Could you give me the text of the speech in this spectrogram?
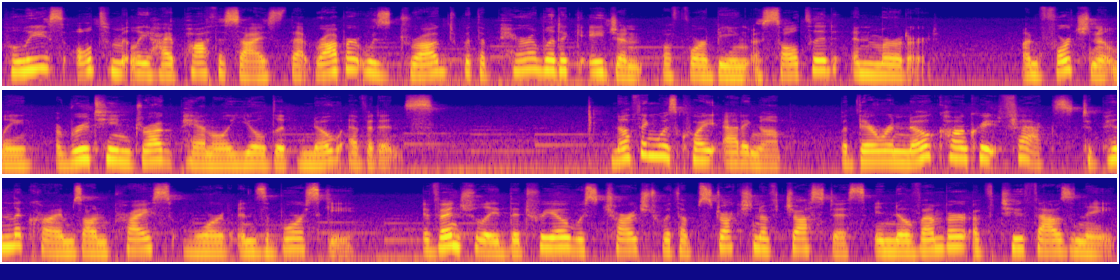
Police ultimately hypothesized that Robert was drugged with a paralytic agent before being assaulted and murdered. Unfortunately, a routine drug panel yielded no evidence. Nothing was quite adding up, but there were no concrete facts to pin the crimes on Price, Ward, and Zaborsky. Eventually, the trio was charged with obstruction of justice in November of 2008.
